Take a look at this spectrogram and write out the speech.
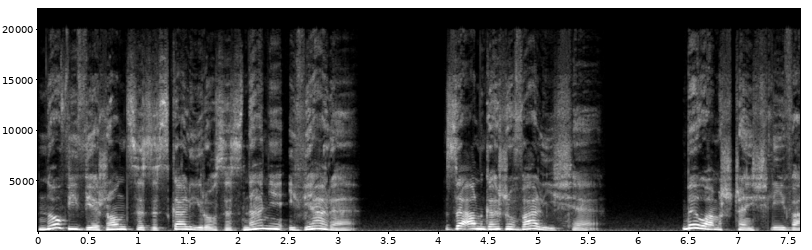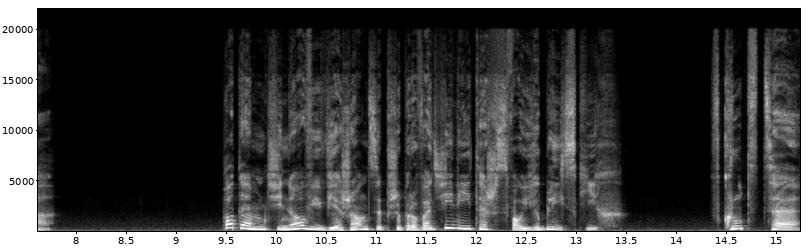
Nowi wierzący zyskali rozeznanie i wiarę. Zaangażowali się. Byłam szczęśliwa. Potem ci nowi wierzący przyprowadzili też swoich bliskich. Wkrótce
